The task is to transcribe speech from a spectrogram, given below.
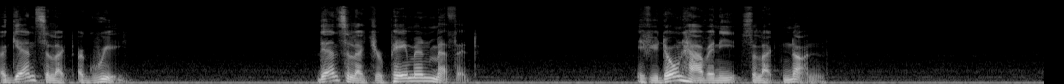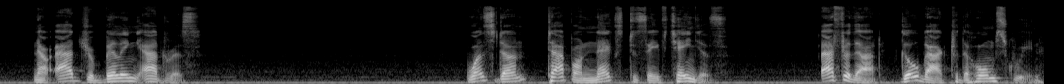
Again select Agree. Then select your payment method. If you don't have any, select None. Now add your billing address. Once done, tap on Next to save changes. After that, go back to the home screen.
